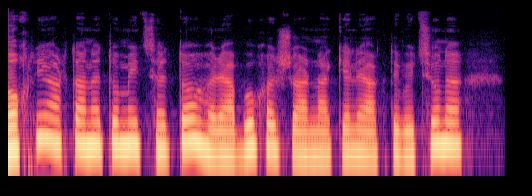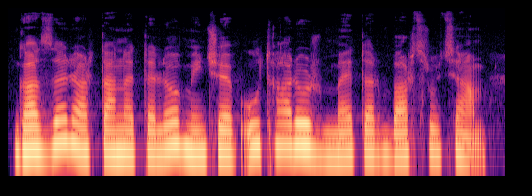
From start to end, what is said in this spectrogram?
Մոխրի արտանետումից հետո հրաբուխը շարունակել է ակտիվությունը գազեր արտանետելով մինչև 800 մետր բարձրությամբ։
